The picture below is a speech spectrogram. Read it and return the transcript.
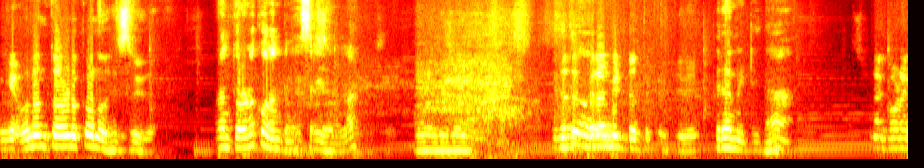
ಹೀಗೆ ಒಂದೊಂದು ತೋರಣಕ್ಕೂ ಒಂದೊಂದು ಹೆಸರು ಇದೆ. ಒಂದೊಂದು ತೋರಣಕ್ಕೂ ಒಂದೊಂದು ಹೆಸರು ಇದೆಯಲ್ಲ? ಡಿಸೈನ್ ಇದನ್ನು ಪಿರಮಿಡ್ ಅಂತ ಕರಿತೀವಿ. ಪಿರಮಿಡ್ ಇದಾ? ಸುಮ್ಮನೆ ಗೋಡೆ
